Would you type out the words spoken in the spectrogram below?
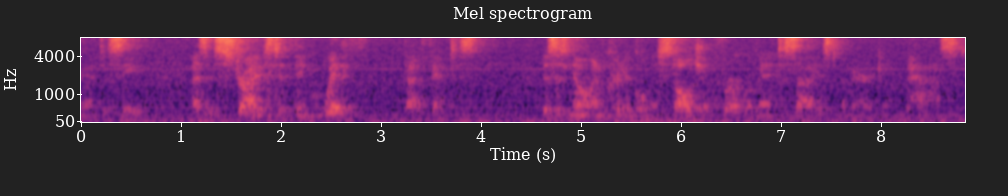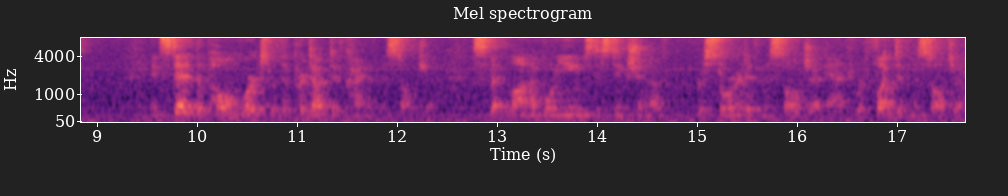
fantasy as it strives to think with that fantasy. This is no uncritical nostalgia for a romanticized American past. Instead, the poem works with a productive kind of nostalgia, Svetlana Boym's distinction of restorative nostalgia and reflective nostalgia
